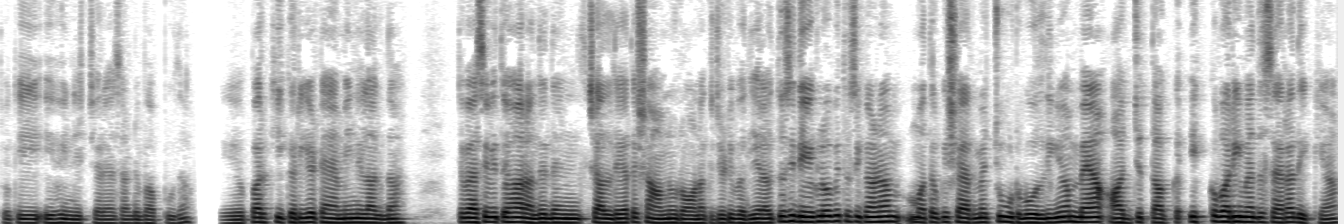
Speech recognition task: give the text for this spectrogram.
ਕਿਉਂਕਿ ਇਹੋ ਹੀ ਨੇਚਰ ਹੈ ਸਾਡੇ ਬਾਪੂ ਦਾ। ਤੇ ਪਰ ਕੀ ਕਰੀਏ, ਟਾਈਮ ਹੀ ਨਹੀਂ ਲੱਗਦਾ। ਤੇ ਵੈਸੇ ਵੀ ਤਿਉਹਾਰਾਂ ਦੇ ਦਿਨ ਚੱਲਦੇ ਆ ਤੇ ਸ਼ਾਮ ਨੂੰ ਰੌਣਕ ਜਿਹੜੀ ਵਧੀਆ ਲੱਗਦੀ। ਤੁਸੀਂ ਦੇਖ ਲਓ ਵੀ ਤੁਸੀਂ ਕਹਿਣਾ ਮਤਲਬ ਕਿ ਸ਼ਾਇਦ ਮੈਂ ਝੂਠ ਬੋਲਦੀ ਆ ਮੈਂ ਅੱਜ ਤੱਕ ਇੱਕ ਵਾਰੀ ਮੈਂ ਦੁਸਹਿਰਾ ਦੇਖਿਆ।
